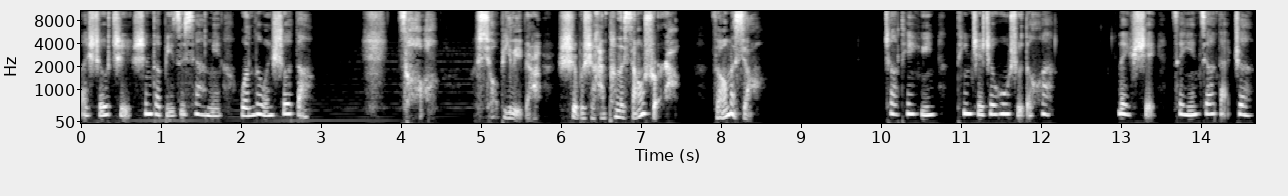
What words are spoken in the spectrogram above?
把手指伸到鼻子下面闻了闻，说道：“ 操，小逼里边是不是还喷了香水啊？这么香！”赵天云听着这侮辱的话，泪水在眼角打转。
